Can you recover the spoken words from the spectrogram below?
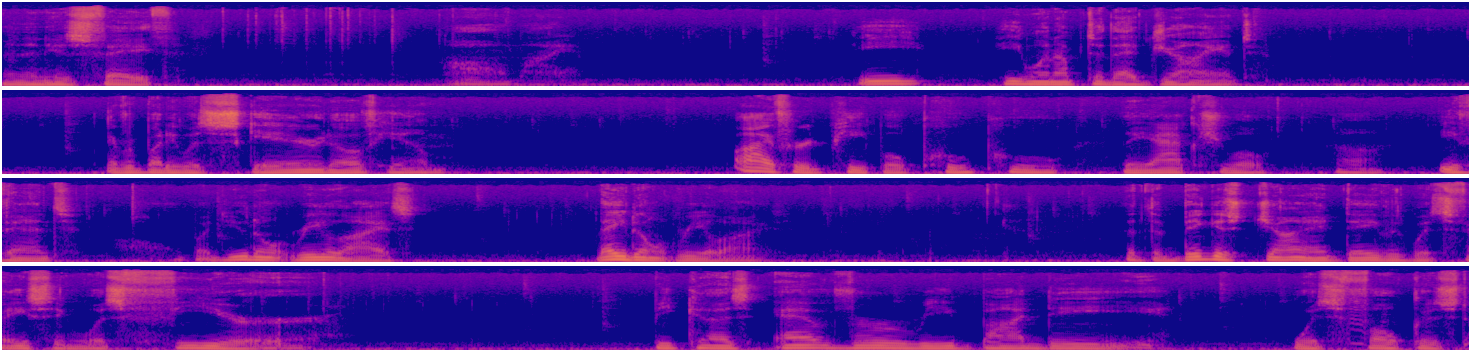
And then his faith. Oh my. He he went up to that giant. Everybody was scared of him. I've heard people poo-poo the actual uh, event, oh, but you don't realize they don't realize that the biggest giant David was facing was fear. Because everybody was focused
